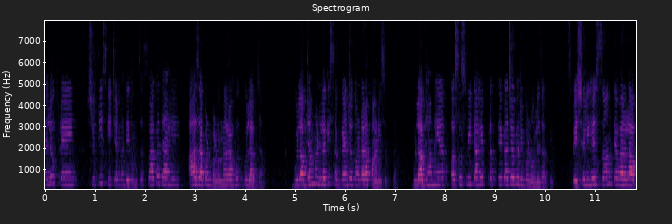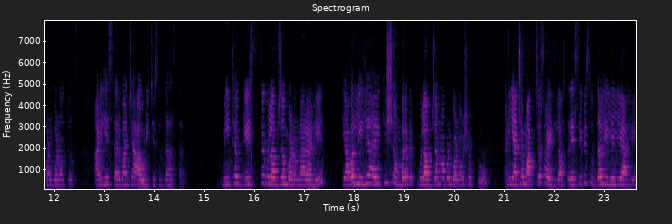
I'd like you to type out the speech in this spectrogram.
हॅलो फ्रेंड श्रुतीज किचनमध्ये तुमचं स्वागत आहे. आज आपण बनवणार आहोत गुलाबजाम. गुलाबजाम म्हणलं की सगळ्यांच्या तोंडाला पाणी सुटतं. गुलाबजाम हे असं स्वीट आहे प्रत्येकाच्या घरी बनवले जाते. स्पेशली हे सण त्योहाराला आपण बनवतोच आणि हे सर्वांच्या आवडीचे सुद्धा असतात. मी इथं गेट्सचे गुलाबजाम बनवणार आहे. यावर लिहिले आहे की शंभर गुलाबजाम आपण बनवू शकतो. आणि याच्या मागच्या साईडला रेसिपीसुद्धा लिहिलेली आहे.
